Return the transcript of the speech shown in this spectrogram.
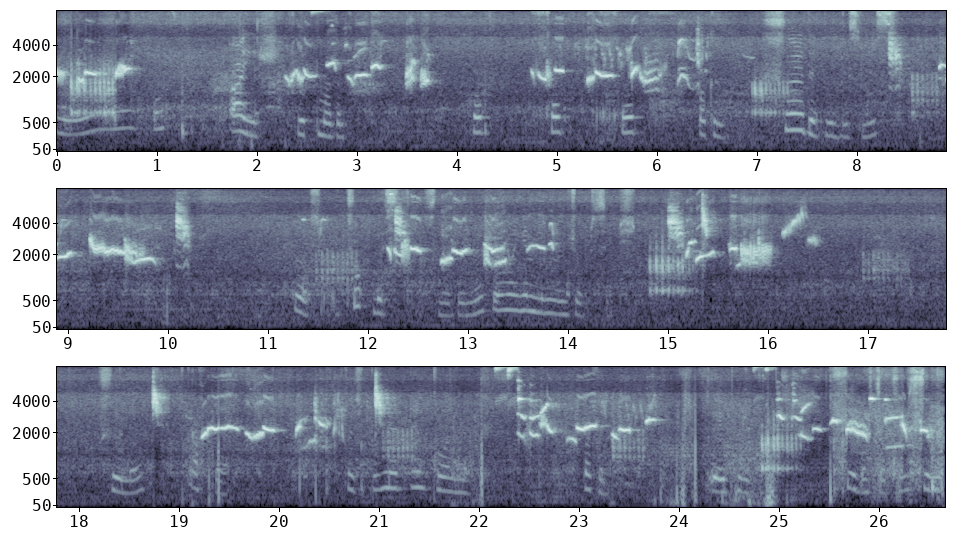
şöyle hop. Hayır, yapmadım. Hop, hop, hop. Bakın, şöyle de yapabilirsiniz. Biraz çok basit aslında map ama yine benim çok sevmiş. Şöyle, ah be. Arkadaşlar bu map en kolay map. Bakın, böyle yapıyorum. Şöyle basacaksınız, şöyle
